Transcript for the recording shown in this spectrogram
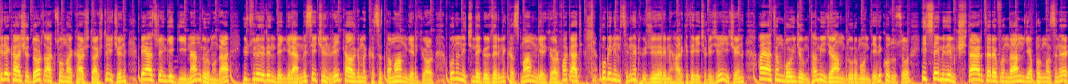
1'e karşı 4 aksonla karşılaştığı için beyaz rengi giymem durumunda hücrelerin dengelenmesi için renk algımı kısıtlamam gerekiyor. Bunun için de gözlerimi kısmam gerekiyor fakat bu benim sinir hücrelerimi harekete geçireceği için hayatım boyunca unutamayacağım durumun dedikodusu hiç sevmediğim kişiler tarafından yapılmasını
